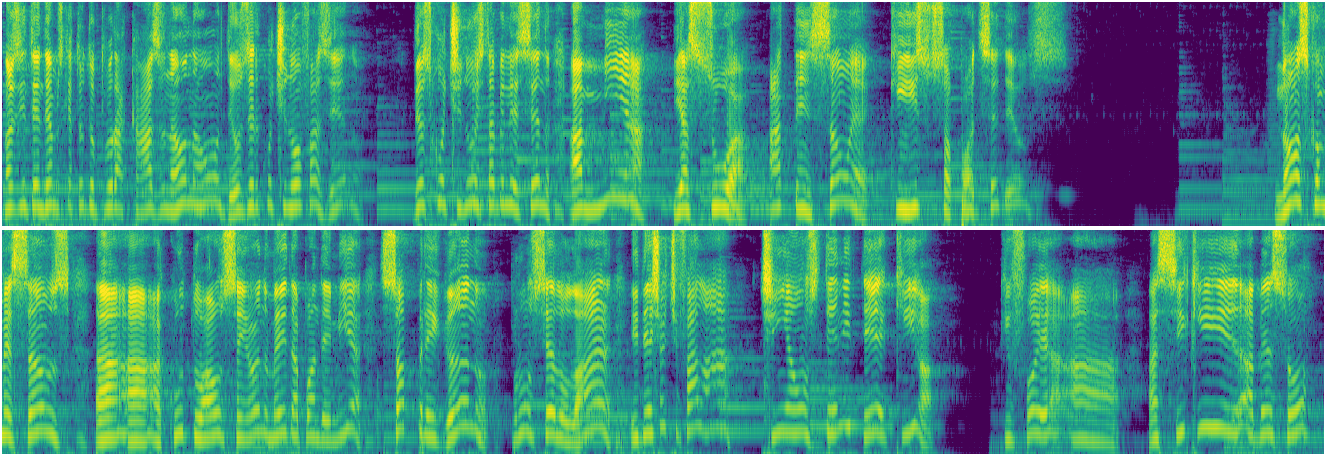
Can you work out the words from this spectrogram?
Nós entendemos que é tudo por acaso. Não, não. Deus ele continua fazendo. Deus continua estabelecendo. A minha e a sua atenção é que isso só pode ser Deus. Nós começamos a, a, a, cultuar o Senhor no meio da pandemia só pregando por um celular. E deixa eu te falar, tinha uns TNT aqui, ó, que foi a, a, assim que abençoou.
